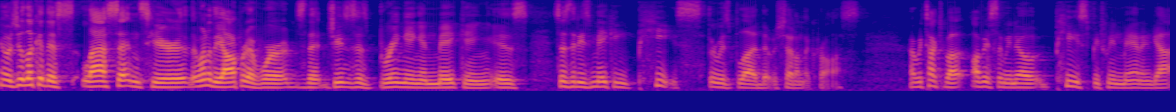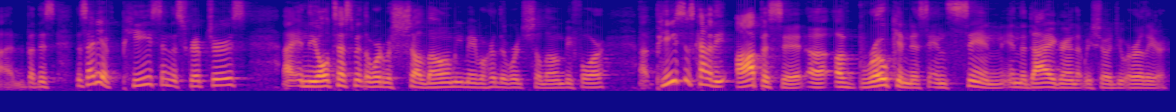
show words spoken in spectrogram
Know, as you look at this last sentence here, one of the operative words that Jesus is bringing and making is says that he's making peace through his blood that was shed on the cross. Right, we talked about, obviously, we know peace between man and God, but this, this idea of peace in the scriptures, uh, in the Old Testament, the word was shalom. You may have heard the word shalom before. Uh, peace is kind of the opposite uh, of brokenness and sin in the diagram that we showed you earlier.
